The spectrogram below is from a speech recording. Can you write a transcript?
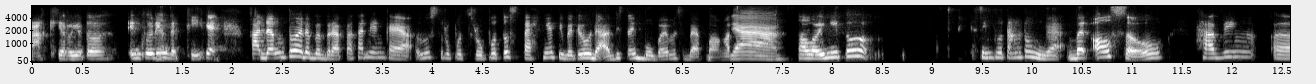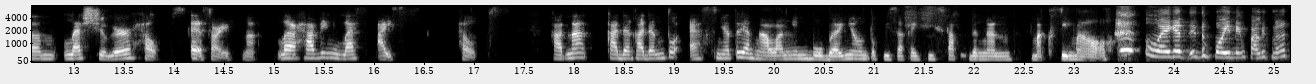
terakhir gitu, including the tea. Kayak kadang tuh ada beberapa kan yang kayak lu seruput-seruput terus tehnya tiba-tiba udah habis tapi bobanya masih banyak banget. Ya. Kalau ini tuh sing putang tuh enggak, but also having um, less sugar helps. Eh sorry, not having less ice helps. karena kadang-kadang tuh esnya tuh yang ngalangin bobanya untuk bisa kehisap dengan maksimal. Oh my god, itu poin yang valid banget.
